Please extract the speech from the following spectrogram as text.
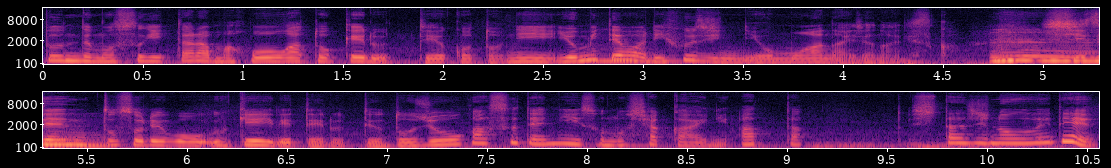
分でも過ぎたら魔法が解けるっていうことに読み手は理不尽に思わないじゃないですか、うん。自然とそれを受け入れてるっていう土壌がすでにその社会にあった下地の上で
